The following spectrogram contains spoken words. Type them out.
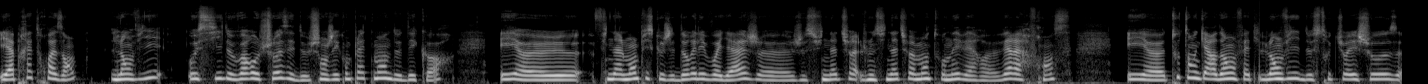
Et après trois ans, l'envie aussi de voir autre chose et de changer complètement de décor. Et euh, finalement, puisque j'adorais les voyages, euh, je, suis je me suis naturellement tournée vers, euh, vers Air France. Et tout en gardant en fait l'envie de structurer les choses,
